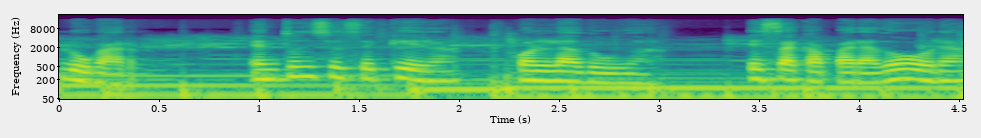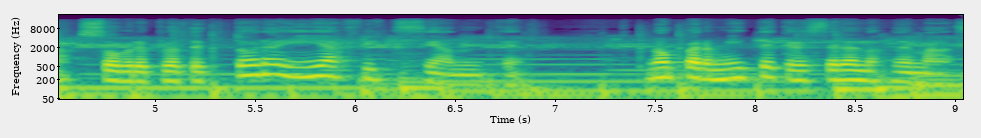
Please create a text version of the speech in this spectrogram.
lugar. Entonces se queda con la duda. Es acaparadora, sobreprotectora y asfixiante. No permite crecer a los demás,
